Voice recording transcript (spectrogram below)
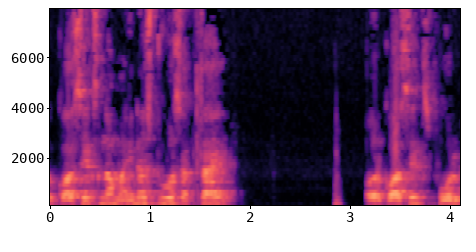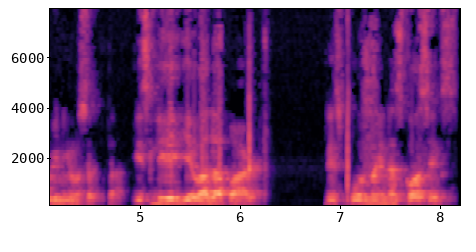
तो कॉस एक्स ना माइनस टू हो सकता है और कॉस एक्स फोर भी नहीं हो सकता। इसलिए ये वाला part this four minus cos x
